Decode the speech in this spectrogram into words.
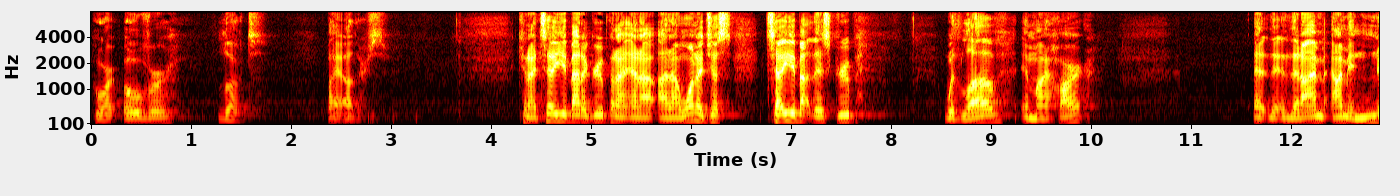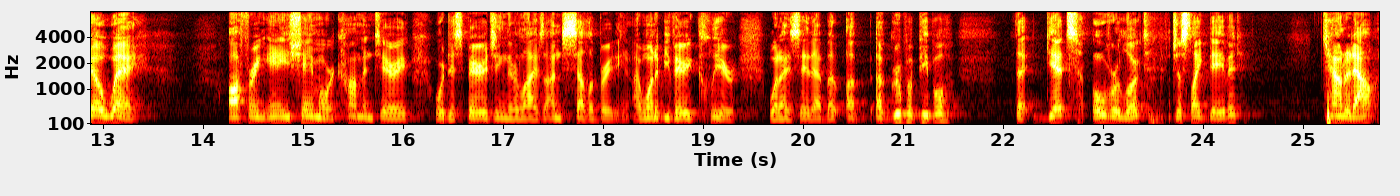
who are overlooked by others. Can I tell you about a group? And I, and I, and I want to just tell you about this group with love in my heart. And, and that I'm, I'm in no way offering any shame or commentary or disparaging their lives. I'm celebrating. I want to be very clear when I say that. But a, a group of people that gets overlooked, just like David, counted out,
